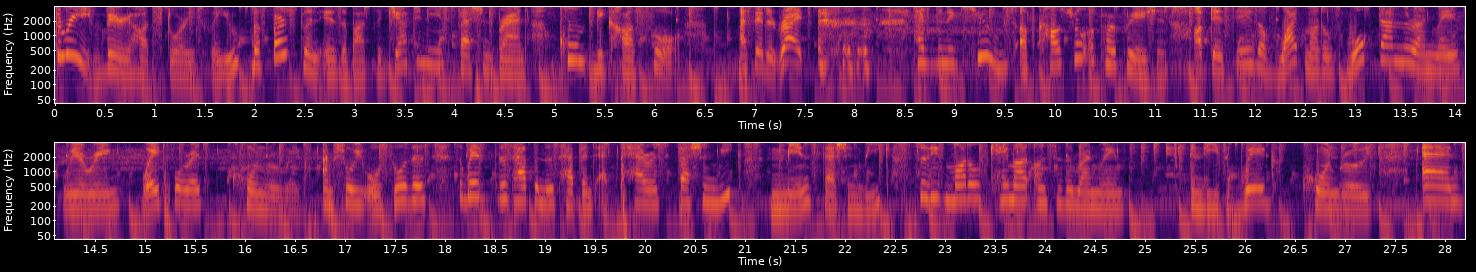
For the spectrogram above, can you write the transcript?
three very hot stories for you. The first one is about the Japanese fashion brand Comme des Garçons. I said it right, has been accused of cultural appropriation after a series of white models walked down the runway wearing, wait for it, cornrow wigs. I'm sure you all saw this. So where this happened, this happened at Paris Fashion Week, Men's Fashion Week. So these models came out onto the runway in these wig, cornrows, and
